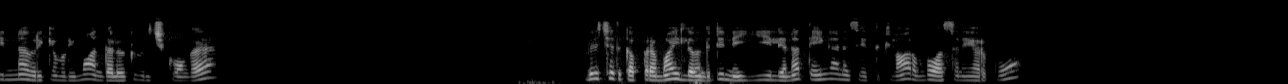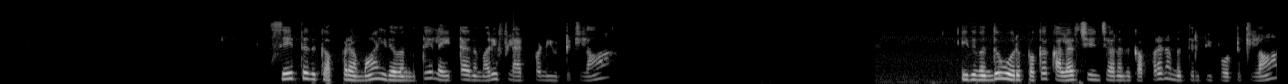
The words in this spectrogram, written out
தின்னாக விரிக்க முடியுமோ அந்த அளவுக்கு விரிச்சுக்கோங்க. விரிச்சதுக்கு அப்புறமா இதில் வந்துட்டு நெய் இல்லைன்னா தேங்காய் எண்ணெய் சேர்த்துக்கலாம். ரொம்ப வாசனையாக இருக்கும். சேர்த்ததுக்கு அப்புறமா இதை வந்துட்டு லைட்டாக அந்த மாதிரி ஃப்ளாட் பண்ணி விட்டுக்கலாம். இது வந்து ஒரு பக்கம் கலர் சேஞ்ச் ஆனதுக்கப்புறம் நம்ம திருப்பி போட்டுக்கலாம்.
